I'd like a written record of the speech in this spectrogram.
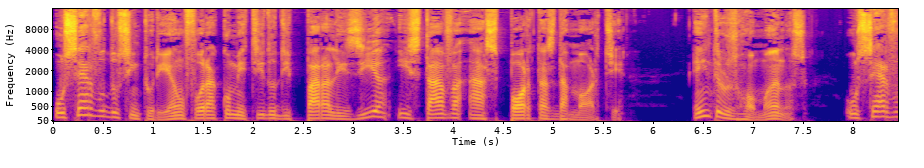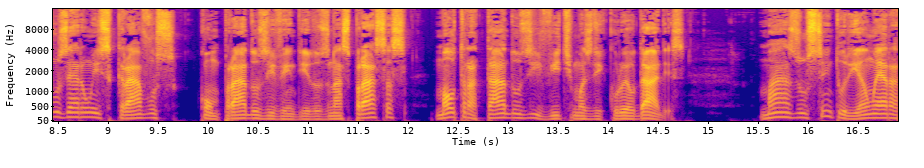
O servo do centurião fora acometido de paralisia e estava às portas da morte. Entre os romanos, os servos eram escravos, comprados e vendidos nas praças, maltratados e vítimas de crueldades. Mas o centurião era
